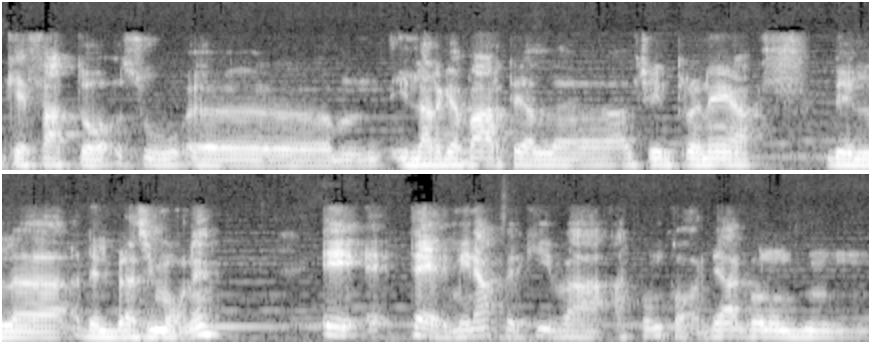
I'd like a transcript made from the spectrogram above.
che è fatto su, eh, in larga parte al, al centro Enea del, del Brasimone e eh, termina per chi va a Concordia con un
